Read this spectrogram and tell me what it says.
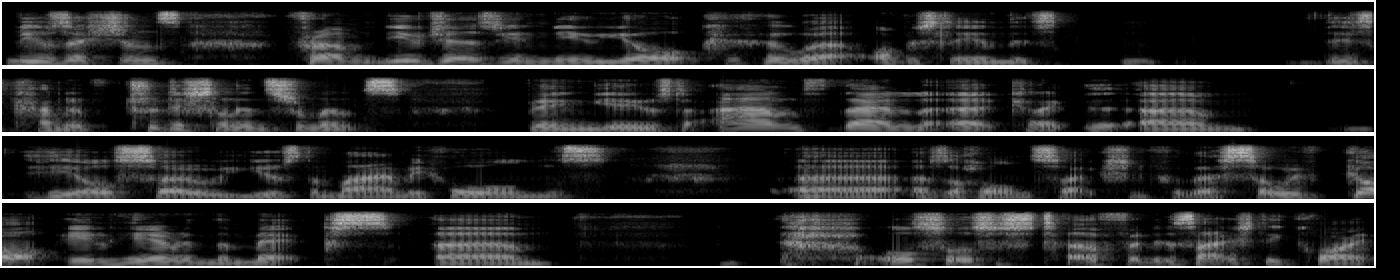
musicians from New Jersey and New York who were obviously in this these kind of traditional instruments being used, and then uh, um, he also used the Miami horns uh, as a horn section for this. So we've got in here in the mix um, all sorts of stuff, and it's actually quite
